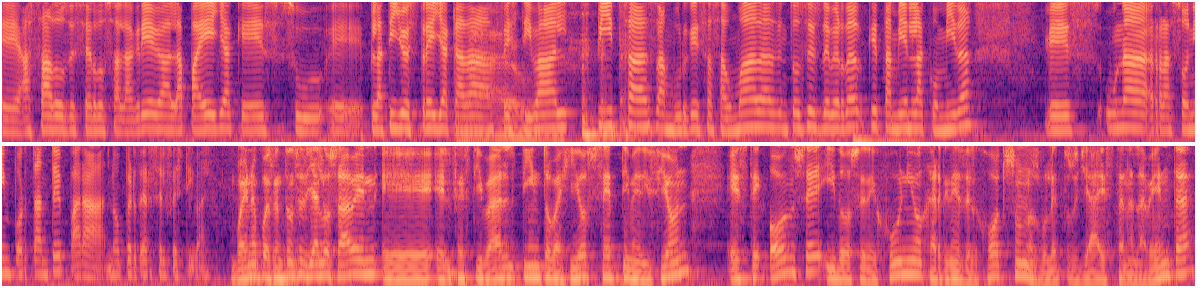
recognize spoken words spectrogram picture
eh, asados de cerdos a la griega, la paella, que es su eh, platillo estrella cada Wow. festival, pizzas, hamburguesas ahumadas. Entonces, de verdad que también la comida es una razón importante para no perderse el festival. Bueno, pues entonces ya lo saben, eh, el Festival Tinto Bajío, séptima edición, este 11 y 12 de junio, Jardines del Hudson, los boletos ya están a la venta.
